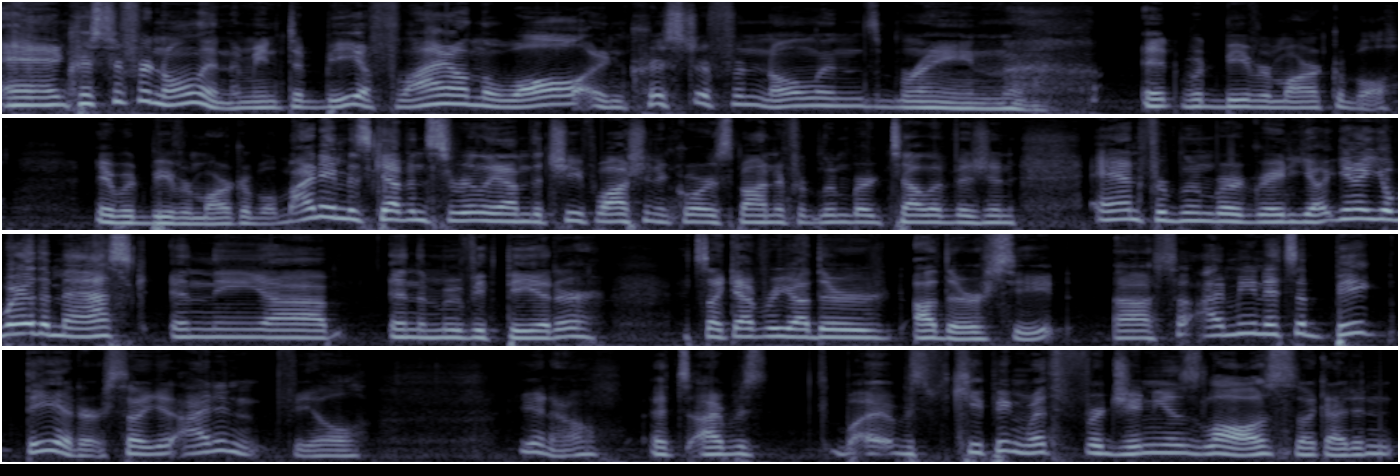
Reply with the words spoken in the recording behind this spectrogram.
And Christopher Nolan, I mean, to be a fly on the wall in Christopher Nolan's brain, it would be remarkable. It would be remarkable. My name is Kevin Cirilli. I'm the chief Washington correspondent for Bloomberg Television and for Bloomberg Radio. You know, you wear the mask in the uh, in the movie theater. It's like every other other seat. Uh, so I mean, it's a big theater. So you, I didn't feel, you know, it's I was I was keeping with Virginia's laws. Like I didn't,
